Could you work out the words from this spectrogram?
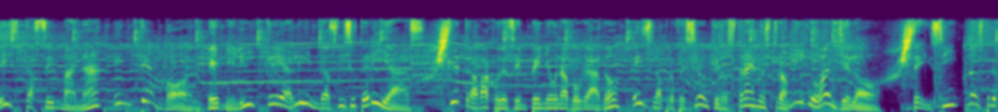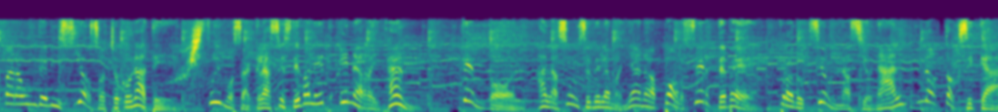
Esta semana en Temple, Emily crea lindas bisuterías. ¿Qué trabajo desempeña un abogado? Es la profesión que nos trae nuestro amigo Angelo. Daisy nos prepara un delicioso chocolate. Fuimos a clases de ballet en Arraiján. Temple, a las 11 de la mañana por Ser TV. Producción nacional no tóxica.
